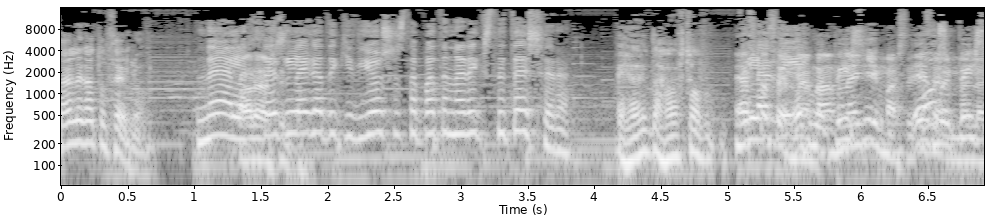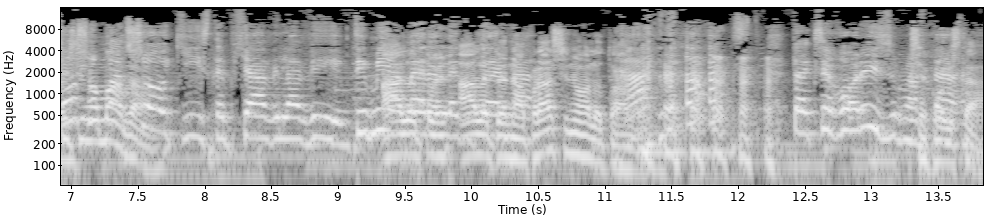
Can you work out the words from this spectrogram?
θα έλεγα το θέλω. ναι, αλλά Ωραίο χθες φίλο. λέγατε και οι δυο σας θα πάτε να ρίξετε τέσσερα. Ε, εντάξει, αυτό. Ε, αυτό Δηλαδή, θέλουμε, έχουμε πάμε, πείσει- να είμαστε. τι έχουμε θέλουμε, πείσει δηλαδή. στην Πόσο ομάδα. πασόκι είστε πια δηλαδή; Τη μία Άλλο μέρα το, λέτε άλλο το το ένα. ένα πράσινο, άλλο το άλλο. Τα ξεχωρίζουμε αυτά. Ξεχωριστά.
